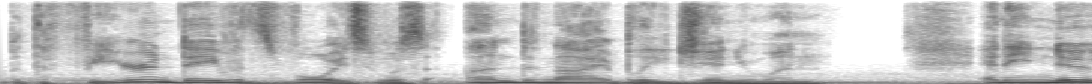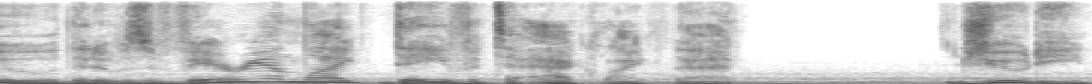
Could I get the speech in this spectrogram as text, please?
But the fear in David's voice was undeniably genuine, and he knew that it was very unlike David to act like that. Judy,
